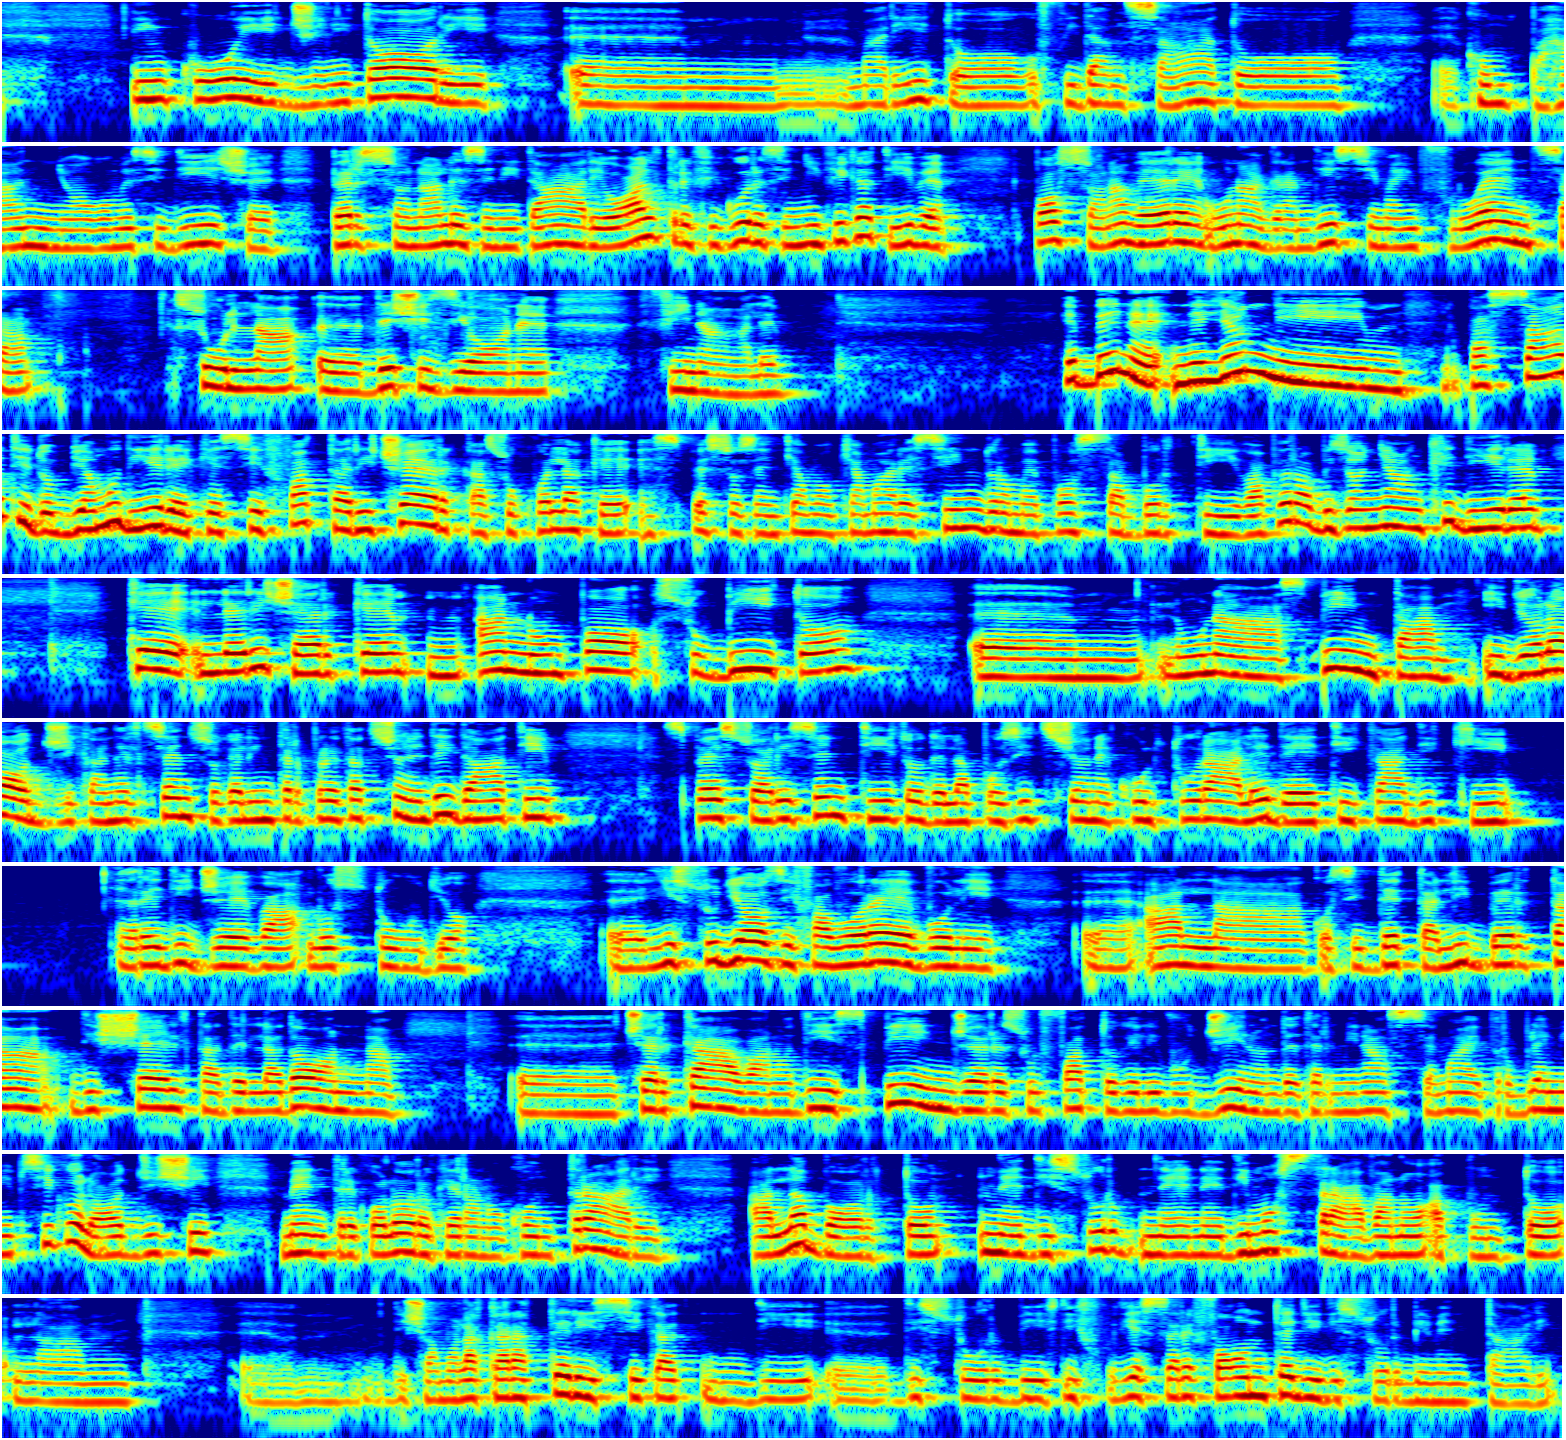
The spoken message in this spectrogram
in cui genitori, ehm, marito, fidanzato, eh, compagno, come si dice, personale sanitario o altre figure significative possono avere una grandissima influenza sulla eh, decisione finale. Ebbene, negli anni passati dobbiamo dire che si è fatta ricerca su quella che spesso sentiamo chiamare sindrome post-abortiva, però bisogna anche dire che le ricerche hanno un po' subito ehm, una spinta ideologica, nel senso che l'interpretazione dei dati spesso ha risentito della posizione culturale ed etica di chi redigeva lo studio. Eh, gli studiosi favorevoli eh, alla cosiddetta libertà di scelta della donna eh, cercavano di spingere sul fatto che l'IVG non determinasse mai problemi psicologici, mentre coloro che erano contrari all'aborto ne, distur- ne, ne dimostravano appunto la, diciamo, la caratteristica di eh, disturbi, di, di, essere fonte di disturbi mentali.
